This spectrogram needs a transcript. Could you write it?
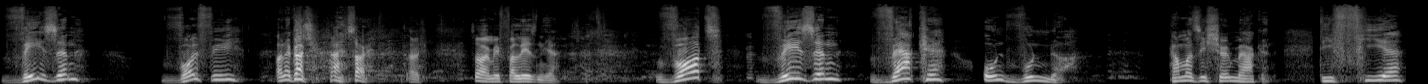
Wesen, Wolfi, oh nein, Gott, sorry, sorry, sorry, mich verlesen hier. Wort, Wesen, Werke und Wunder. Kann man sich schön merken. Die vier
